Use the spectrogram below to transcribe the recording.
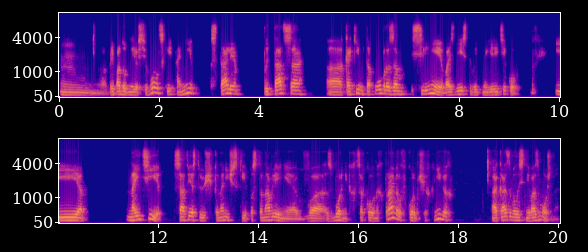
преподобный Иосиф Володский, они стали пытаться каким-то образом сильнее воздействовать на еретиков. И найти соответствующие канонические постановления в сборниках церковных правил, в кормчих книгах, оказывалось невозможно.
